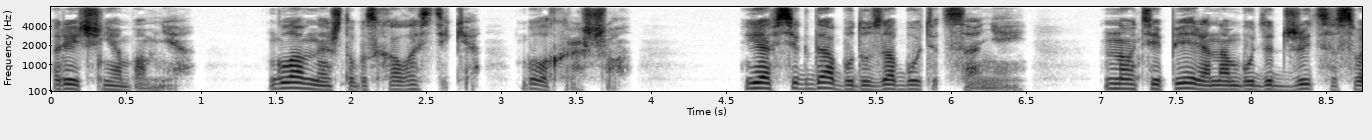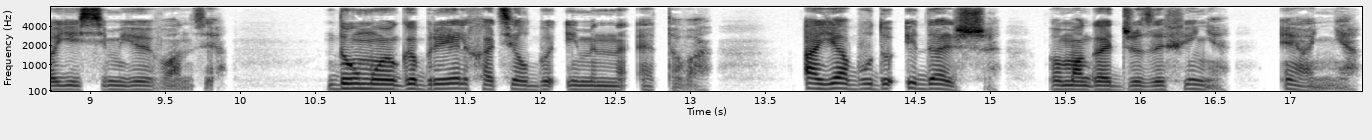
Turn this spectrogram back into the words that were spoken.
Речь не обо мне. Главное, чтобы с холастики было хорошо. Я всегда буду заботиться о ней. Но теперь она будет жить со своей семьей в Анзе. Думаю, Габриэль хотел бы именно этого. А я буду и дальше помогать Джозефине и Анне.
